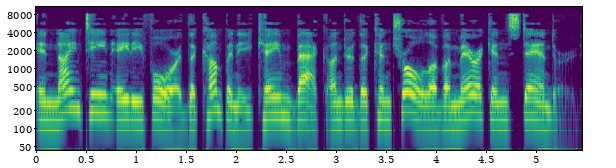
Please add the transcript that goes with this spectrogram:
In 1984 the company came back under the control of American Standard.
